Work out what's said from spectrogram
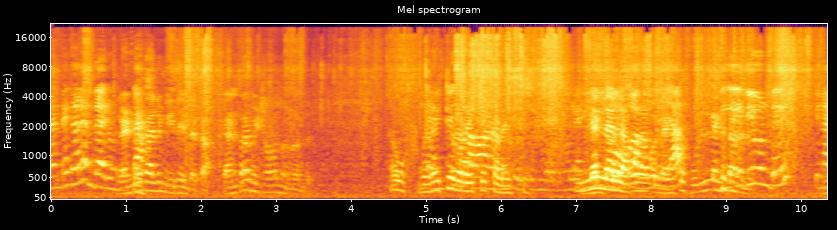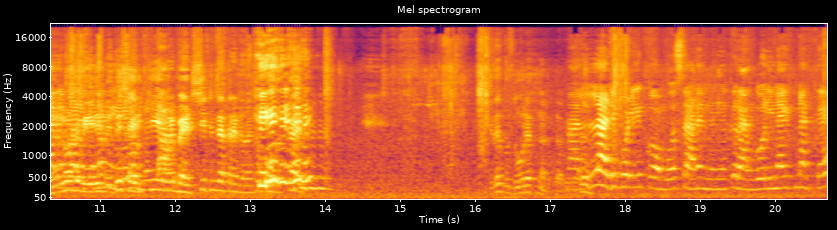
രണ്ടേ കാലം എന്തായാലും രണ്ടേ. കാലിന് മീതെ ഉണ്ട് കേട്ടോ. രണ്ടര മീറ്ററോളം നീളമുണ്ട് ഓ വെറൈറ്റി വെറൈറ്റി കളേഴ്സ് ചോദിച്ചിട്ടുണ്ടായിരുന്നു ഇല്ല ഇല്ല ഇല്ല. ലെങ്ത് ഫുൾ ലെങ്ത് ആണ്. വീതിയുണ്ട് പിന്നെ നീളമുണ്ട് അതേപോലെ വീതിയുണ്ട്. ഇത് തന്നെ ശരിക്കും നീളമുണ്ട് ഒരു ബെഡ്ഷീറ്റിന്റെ അത്ര ഇത് ദൂരത്ത് നിർത്തുക നല്ല അടിപൊളി കോമ്പോസ് ആണ്. നിങ്ങൾക്ക് റംഗോലി നൈറ്റിനൊക്കെ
